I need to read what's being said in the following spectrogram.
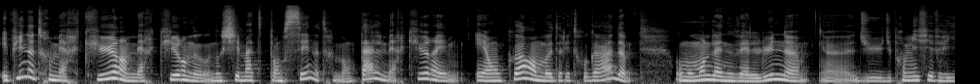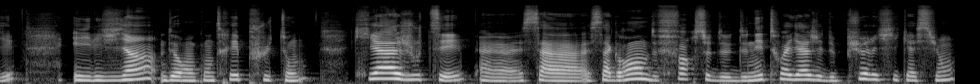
Et puis notre Mercure, Mercure, nos, schémas de pensée, notre mental, Mercure est, encore en mode rétrograde au moment de la nouvelle lune euh, du, 1er février. Et il vient de rencontrer Pluton qui a ajouté euh, sa, grande force de, nettoyage et de purification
